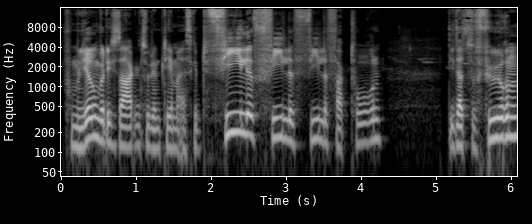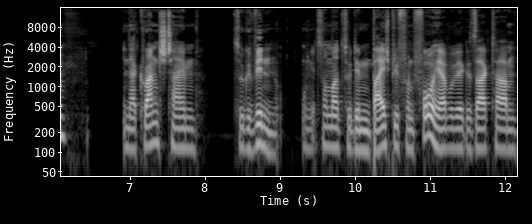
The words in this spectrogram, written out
Formulierung, würde ich sagen, zu dem Thema. Es gibt viele, viele, viele Faktoren, die dazu führen, in der Crunch-Time zu gewinnen. Und jetzt nochmal zu dem Beispiel von vorher, wo wir gesagt haben,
